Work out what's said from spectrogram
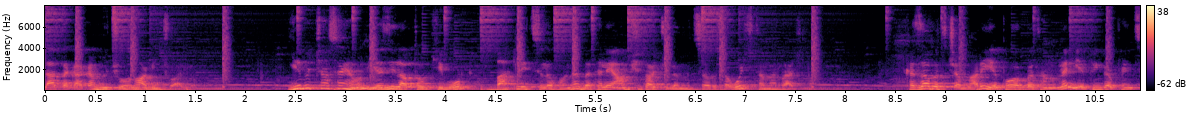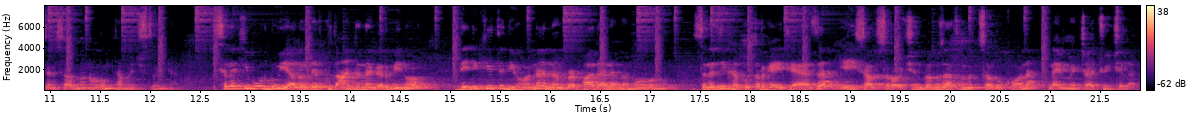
ለአጠቃቀም ምቹ ሆኖ አግኝቼዋለሁ። ይህ ብቻ ሳይሆን የዚህ ላፕቶፕ keyboard backlit ስለሆነ በተለይ አምሽታችሁ ለምትሰሩ ሰዎች ተመራጭ ነው። ከዛ በተጨማሪ የ power button ኡ ላይ የ fingerprint sensor መኖሩም ተመችቶኛል። ስለ keyboard ኡ ያልወደድኩት አንድ ነገር ቢኖር dedicated የሆነ number pad አለመኖሩ ነው። ስለዚህ ከቁጥር ጋር የተያያዘ የሂሳብ ስራዎችን በብዛት የምትሰሩ ከሆነ ላይመቻችሁ ይችላል።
